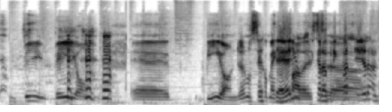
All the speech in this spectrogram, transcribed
Be- Beyond. É, Beyond, eu não sei É como é que sério? fala que era brincadeira.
